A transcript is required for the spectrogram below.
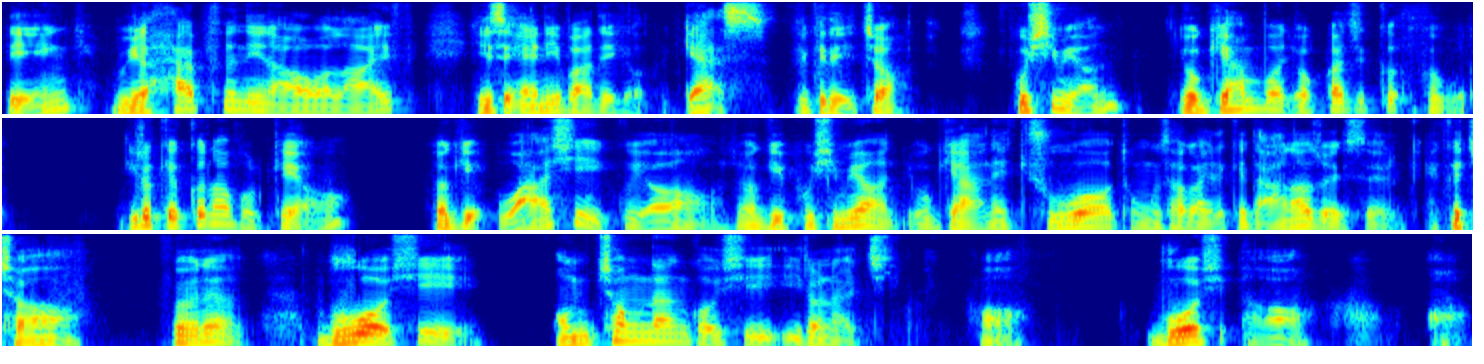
thing will happen in our life is anybody guess? 이렇게 돼 있죠. 보시면 여기 한번 여기까지 끊 이렇게 끊어 볼게요. 여기 what이 있고요. 여기 보시면 여기 안에 주어 동사가 이렇게 나눠져 있어요. 이렇게 그쵸? 그러면은 무엇이 엄청난 것이 일어날지, 어 무엇이 어, 어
